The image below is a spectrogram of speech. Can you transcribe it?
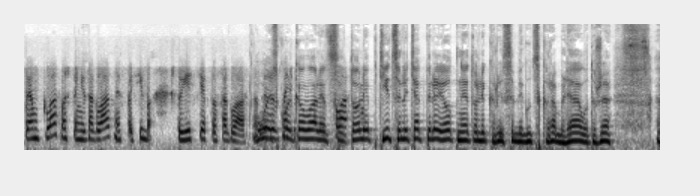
Прям классно, что не согласны. Спасибо, что есть те, кто согласны. Ой, Это сколько значит, валится. Классно. То ли птицы летят перелетные, то ли крысы бегут с корабля. Вот уже э,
